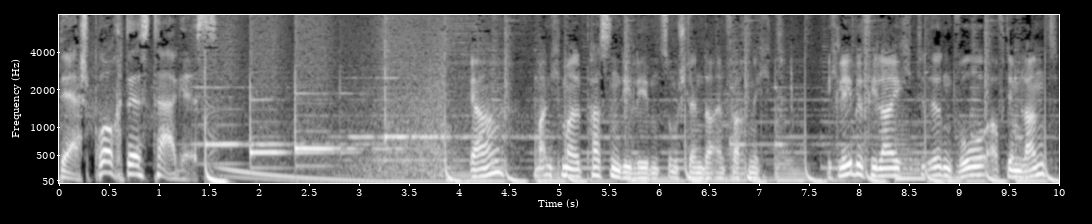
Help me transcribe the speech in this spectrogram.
Der Spruch des Tages. Ja, manchmal passen die Lebensumstände einfach nicht. Ich lebe vielleicht irgendwo auf dem Land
